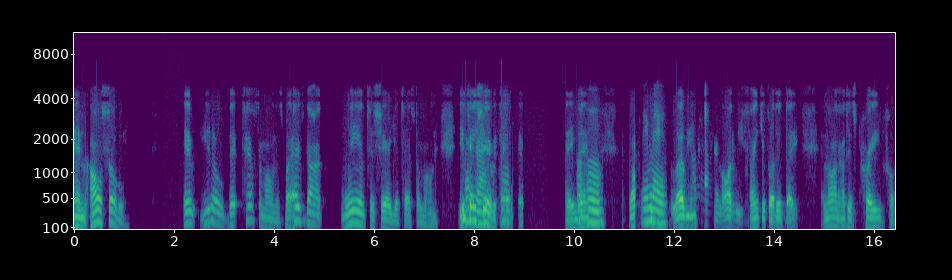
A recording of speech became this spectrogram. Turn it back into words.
and also, if you know that testimonies, but ask God when to share your testimony. You That's can't right. share everything. Amen. Uh-uh. Lord, Amen. love you. And Lord, we thank you for this day. And Lord, I just pray for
